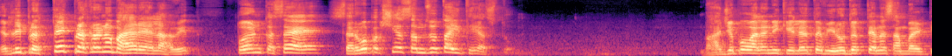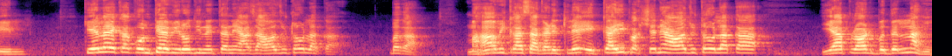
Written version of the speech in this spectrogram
यातली प्रत्येक प्रकरणं बाहेर यायला हवेत. पण कसं आहे सर्वपक्षीय समझोता इथे असतो. भाजपवाल्यांनी केलं तर विरोधक त्यांना सांभाळतील. केलंय का कोणत्या विरोधी नेत्याने? आज आवाज उठवला का? बघा महाविकास आघाडीतल्या एकाही पक्षाने आवाज उठवला का? या प्लॉटबद्दल नाही.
